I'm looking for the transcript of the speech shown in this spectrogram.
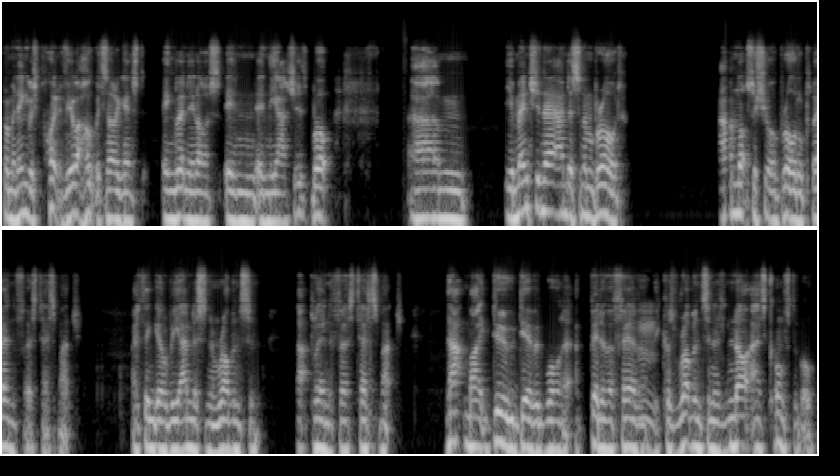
from an English point of view, I hope it's not against England in us in in the Ashes, but um, you mentioned there Anderson and Broad. I'm not so sure Broad will play in the first Test match. I think it'll be Anderson and Robinson that play in the first Test match. That might do David Warner a bit of a favour mm. because Robinson is not as comfortable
